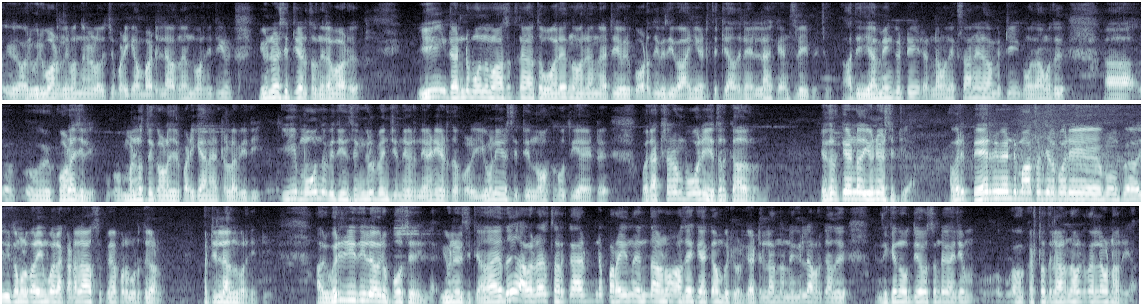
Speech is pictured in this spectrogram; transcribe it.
ഒരുപാട് നിബന്ധനകൾ വെച്ച് പഠിക്കാൻ പാടില്ല എന്ന് പറഞ്ഞിട്ട് യൂണിവേഴ്സിറ്റി എടുത്ത നിലപാട്. ഈ രണ്ട് മൂന്ന് മാസത്തിനകത്ത് ഓരോന്ന് ഓരോന്നായിട്ട് ഇവർ കോടതി വിധി വാങ്ങിയെടുത്തിട്ട് അതിനെല്ലാം ക്യാൻസൽ ചെയ്യിപ്പിച്ചു. ആദ്യം ജാമ്യം കിട്ടി രണ്ടാമത് എക്സാം എഴുതാൻ പറ്റി മൂന്നാമത് കോളേജിൽ മണ്ണുത്തി കോളേജിൽ പഠിക്കാനായിട്ടുള്ള വിധി. ഈ മൂന്ന് വിധിയും സിംഗിൾ ബെഞ്ചിൽ നിന്ന് ഇവർ നേടിയെടുത്തപ്പോൾ യൂണിവേഴ്സിറ്റി നോക്കുകുത്തിയായിട്ട് ഒരക്ഷരം പോലും എതിർക്കാതെ നിന്നു. എതിർക്കേണ്ടത് യൂണിവേഴ്സിറ്റിയാണ് അവർ പേരിന് വേണ്ടി മാത്രം ചിലപ്പോൾ ഒരു നമ്മൾ പറയും പോലെ കടലാസ് പേപ്പർ കൊടുത്തു കാണും. പറ്റില്ല എന്ന് പറഞ്ഞിട്ട്. അവർ ഒരു രീതിയിലും അവർ പോസ്റ്റ് ചെയ്തില്ല. യൂണിവേഴ്സിറ്റി അതായത് അവരുടെ സർക്കാരിന്റെ പറയുന്ന എന്താണോ അതേ കേൾക്കാൻ പറ്റുള്ളൂ. കേട്ടില്ല എന്നുണ്ടെങ്കിൽ അവർക്കത് നിൽക്കുന്ന ഉദ്യോഗസ്ഥന്റെ കാര്യം കഷ്ടത്തിലാണെന്ന് അവർക്ക് നല്ലവണ്ണം അറിയാം.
